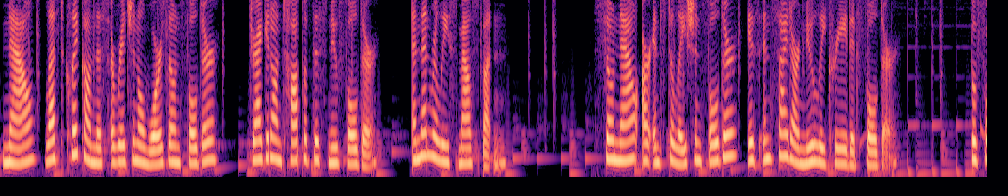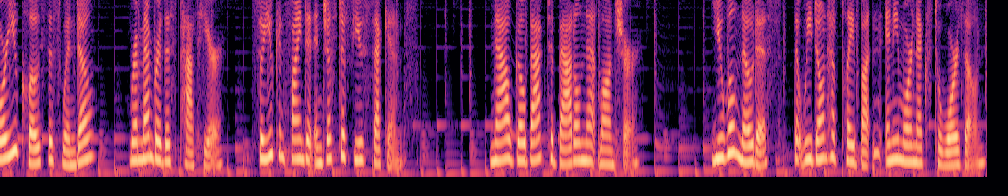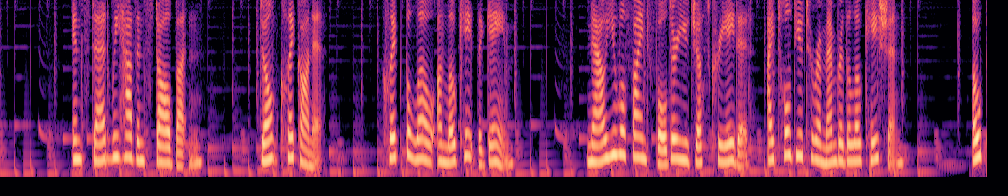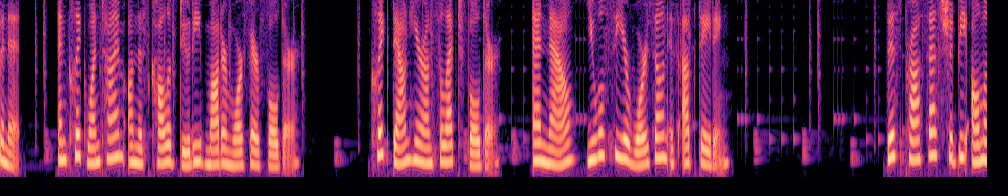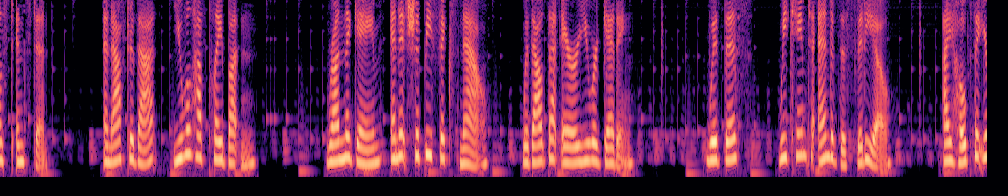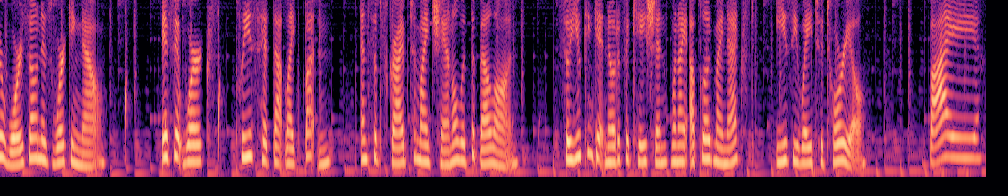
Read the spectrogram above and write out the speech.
Now, left-click on this original Warzone folder, drag it on top of this new folder, and then release mouse button. So now our installation folder is inside our newly created folder. Before you close this window, remember this path here, so you can find it in just a few seconds. Now go back to Battle.net Launcher. You will notice that we don't have play button anymore next to Warzone. Instead we have install button. Don't click on it. Click below on locate the game. Now you will find folder you just created, I told you to remember the location. Open it. And click one time on this Call of Duty Modern Warfare folder. Click down here on Select Folder. And now, you will see your Warzone is updating. This process should be almost instant. And after that, you will have play button. Run the game and it should be fixed now, without that error you were getting. With this, we came to end of this video. I hope that your Warzone is working now. If it works, please hit that like button, and subscribe to my channel with the bell on, so you can get notification when I upload my next, easy way tutorial. Bye!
